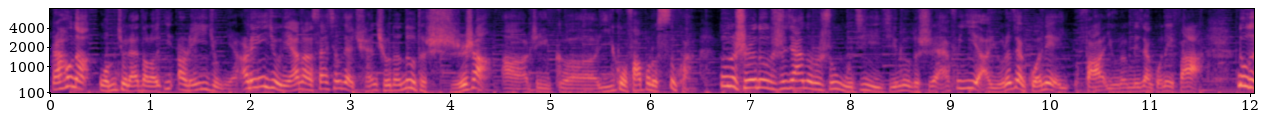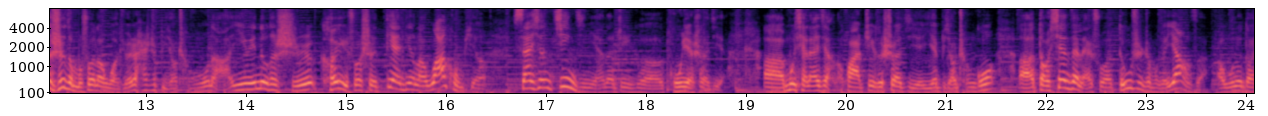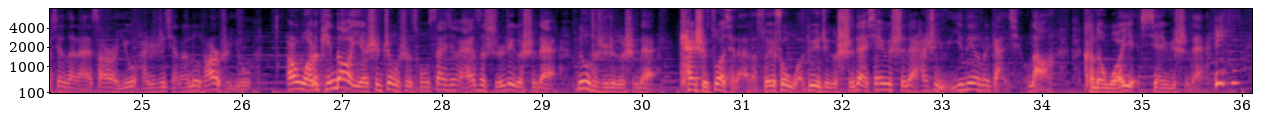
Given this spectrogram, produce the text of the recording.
然后呢，我们就来到了一二零一九年。二零一九年呢，三星在全球的 Note 十上啊，这个一共发布了四款 Note 十、Note 十加、Note 十五 G 以及 Note 十 FE 啊，有的在国内发，有的没在国内发。Note 十怎么说呢？我觉得还是比较成功的啊，因为 Note 十可以说是奠定了挖孔屏三星近几年的这个工业设计啊。目前来讲的话，这个设计也比较成功啊，到现在来说都是这么个样子啊。无论到现在的 S 二 U 还是之前的 Note 二十 U，而我的频道也是正是从三星 S 十这个时代，Note 十这个时代开始做起来的，所以说我对这个时代先于时代还是有一定的感情的啊。可能我也先于时代。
